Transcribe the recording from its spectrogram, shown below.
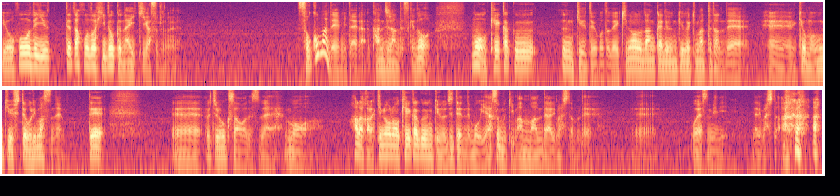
予報で言ってたほどひどくない気がするのよね。そこまでみたいな感じなんですけどもう計画運休ということで昨日の段階で運休が決まってたんで、えー、今日も運休しておりますね。で、えー、うちの奥さんはですねもう花から昨日の計画運休の時点でもう休む気満々でありましたので、えー、お休みになりました。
